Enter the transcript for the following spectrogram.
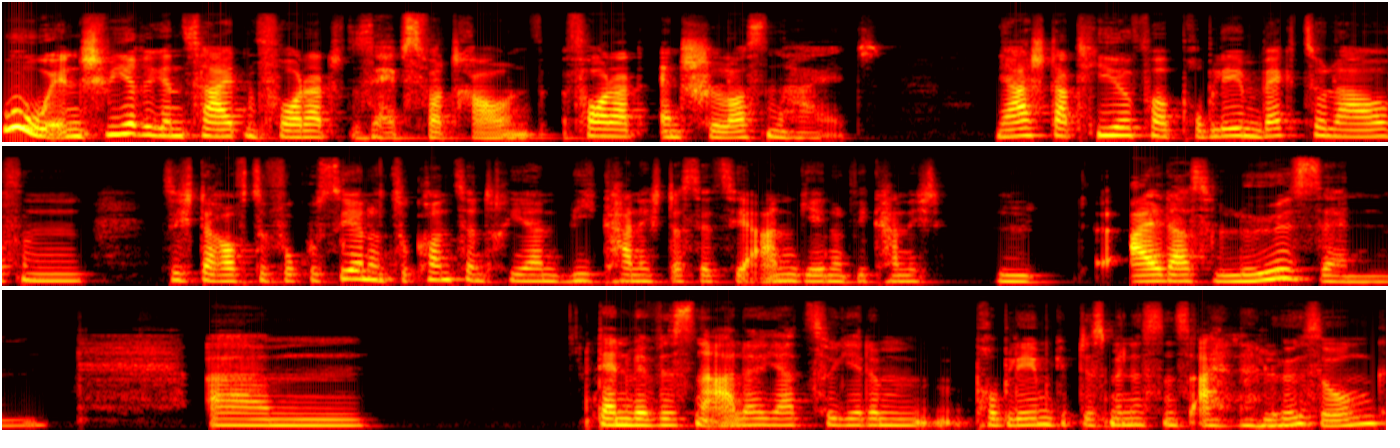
uh, in schwierigen Zeiten fordert Selbstvertrauen, fordert Entschlossenheit. Ja, statt hier vor Problemen wegzulaufen, sich darauf zu fokussieren und zu konzentrieren, wie kann ich das jetzt hier angehen und wie kann ich all das lösen. Ähm, denn wir wissen alle, ja, zu jedem Problem gibt es mindestens eine Lösung.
